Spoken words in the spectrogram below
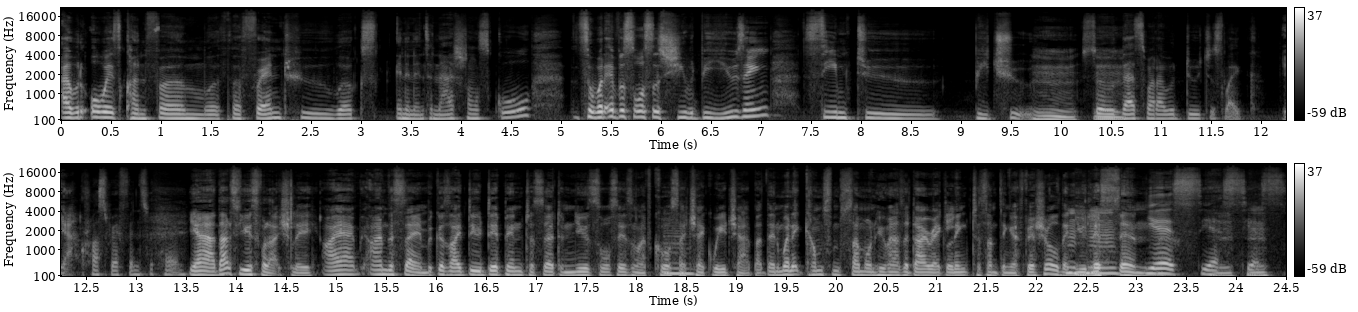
I would always confirm with a friend who works in an international school. So whatever sources she would be using seemed to be true. Mm, so mm. that's what I would do, just like yeah cross reference with her yeah that's useful actually i am i'm the same because i do dip into certain news sources and of course mm. i check wechat but then when it comes from someone who has a direct link to something official then mm-hmm. you listen yes yes mm-hmm. yes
